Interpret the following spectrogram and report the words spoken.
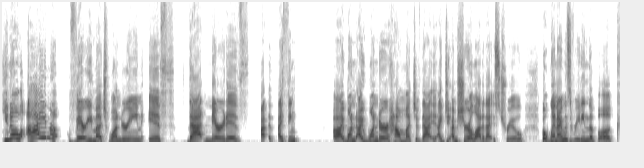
You know, I'm very much wondering if that narrative, I, I think I wonder, I wonder how much of that I do. I'm sure a lot of that is true. But when I was reading the book,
